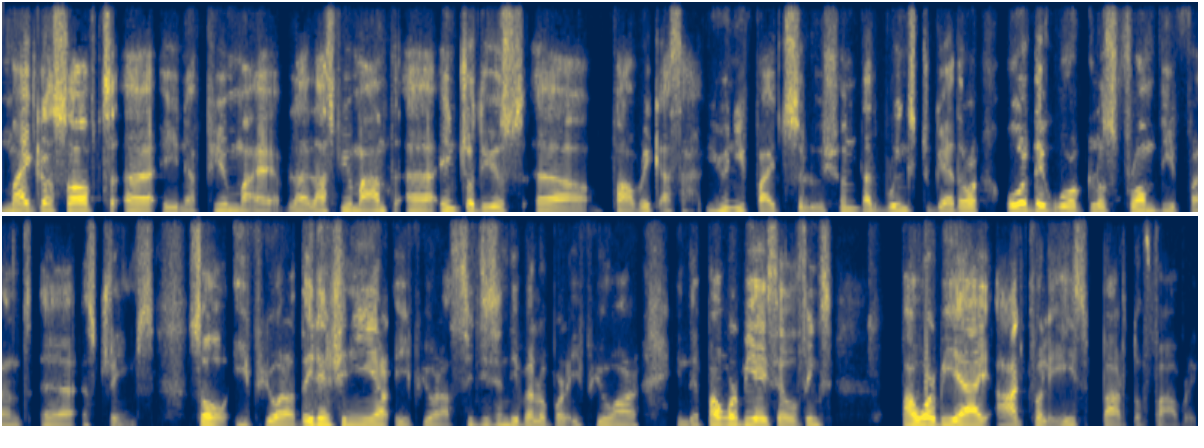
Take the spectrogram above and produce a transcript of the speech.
Microsoft uh, in a few last few months uh, introduced uh, Fabric as a unified solution that brings together all the workloads from different uh, streams. So if you are a data engineer, if you are a citizen developer, if you are in the Power BI side of things, Power BI actually is part of Fabric.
